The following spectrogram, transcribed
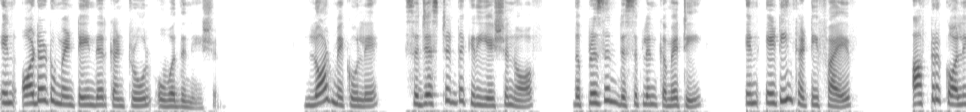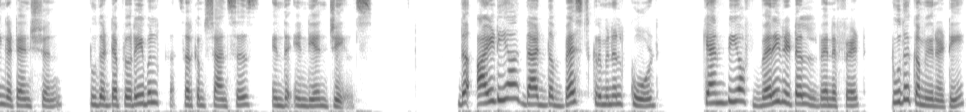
in order to maintain their control over the nation. Lord Macaulay suggested the creation of the Prison Discipline Committee in 1835 after calling attention to the deplorable circumstances in the Indian jails. The idea that the best criminal code can be of very little benefit to the community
